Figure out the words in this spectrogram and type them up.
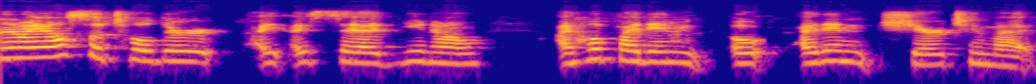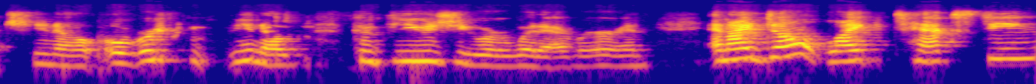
then i also told her I, I said you know i hope i didn't oh i didn't share too much you know over you know confuse you or whatever and and i don't like texting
